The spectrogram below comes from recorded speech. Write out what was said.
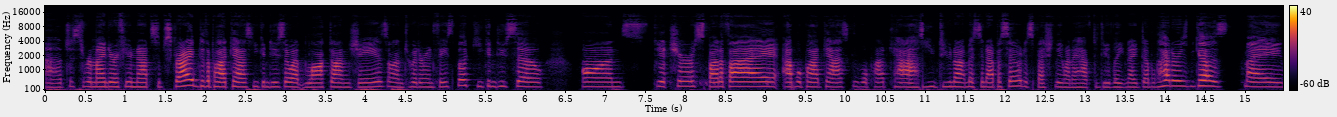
Uh, just a reminder, if you're not subscribed to the podcast, you can do so at Locked On Jays on Twitter and Facebook. You can do so on Stitcher, Spotify, Apple Podcasts, Google Podcasts. You do not miss an episode, especially when I have to do late night double headers because my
